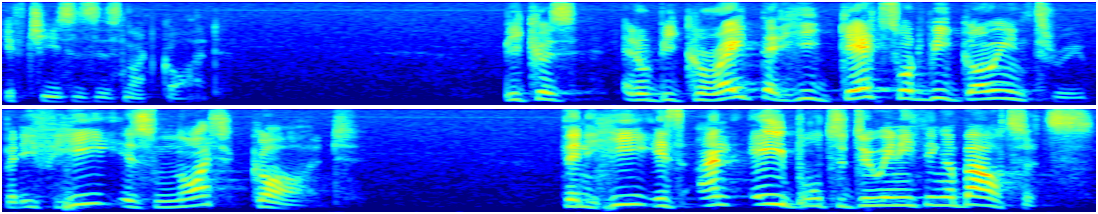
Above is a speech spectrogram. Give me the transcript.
if Jesus is not God. Because it would be great that he gets what we're going through, but if he is not God, then he is unable to do anything about it.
